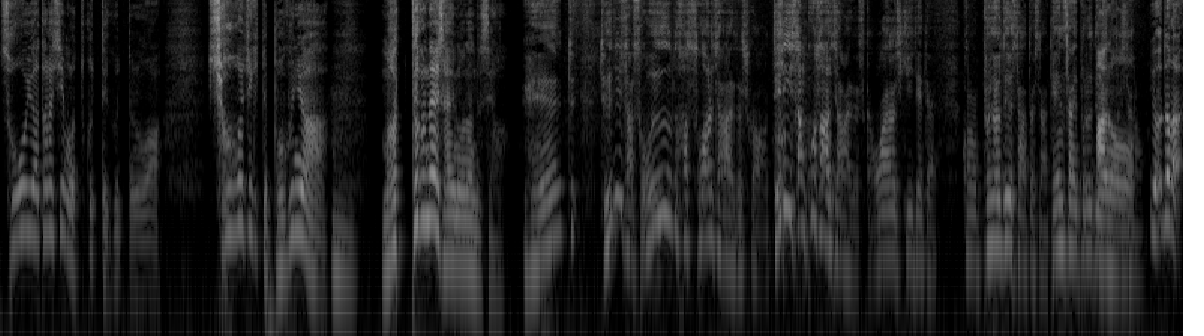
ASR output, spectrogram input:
そういう新しいものを作っていくっていうのは正直言って僕には全くない才能なんですよ。え。ー、テリーさんそういう発想あるじゃないですか。テリーさんこそあるじゃないですか。お話聞いてて。このプロデューサーとしての天才プロデューサーとしての。いやだから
